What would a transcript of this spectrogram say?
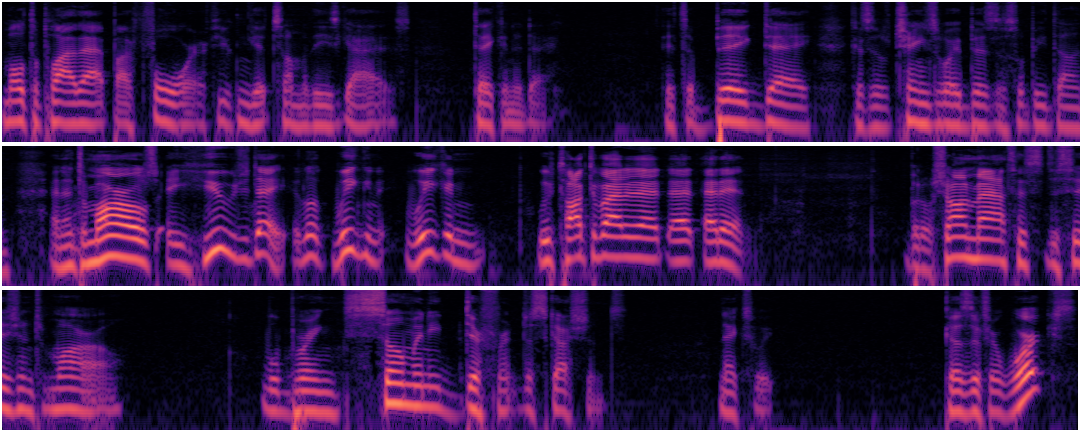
Multiply that by four if you can get some of these guys taken today. It's a big day because it'll change the way business will be done. And then tomorrow's a huge day. Look, we can we can we've talked about it at at, at end. But O'Shawn Mathis' decision tomorrow will bring so many different discussions next week. Because if it works,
